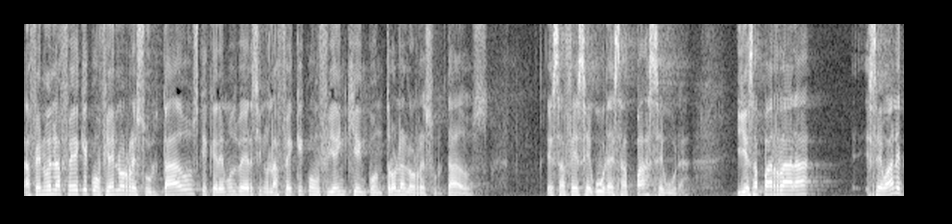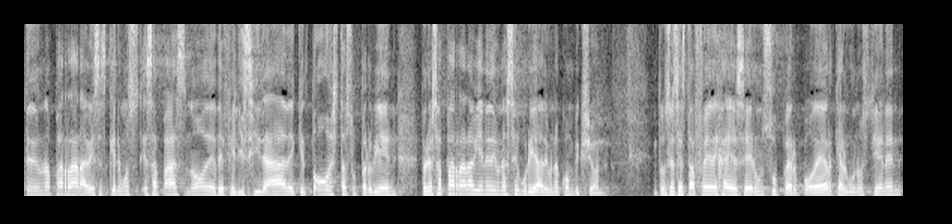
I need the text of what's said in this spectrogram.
La fe no es la fe que confía en los resultados que queremos ver, sino la fe que confía en quien controla los resultados esa fe segura, esa paz segura. Y esa paz rara, se vale tener una paz rara. A veces queremos esa paz ¿no? de, felicidad, de que todo está súper bien, pero esa paz rara viene de una seguridad, de una convicción. Entonces esta fe deja de ser un superpoder que algunos tienen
